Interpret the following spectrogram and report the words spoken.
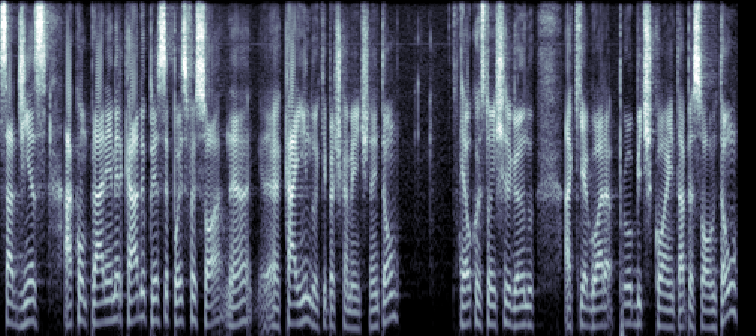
sardinhas a comprarem a mercado e o preço depois foi só né, é, caindo aqui praticamente. Né? Então É o que eu estou enxergando aqui agora pro Bitcoin, tá, pessoal? Então,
